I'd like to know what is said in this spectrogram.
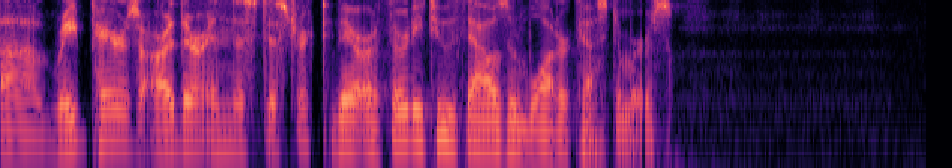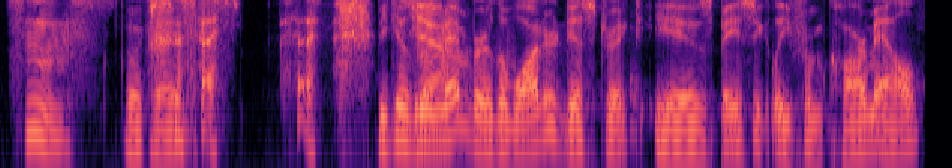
uh, ratepayers are there in this district? There are 32,000 water customers. Hmm. Okay. That's, because yeah. remember, the water district is basically from Carmel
